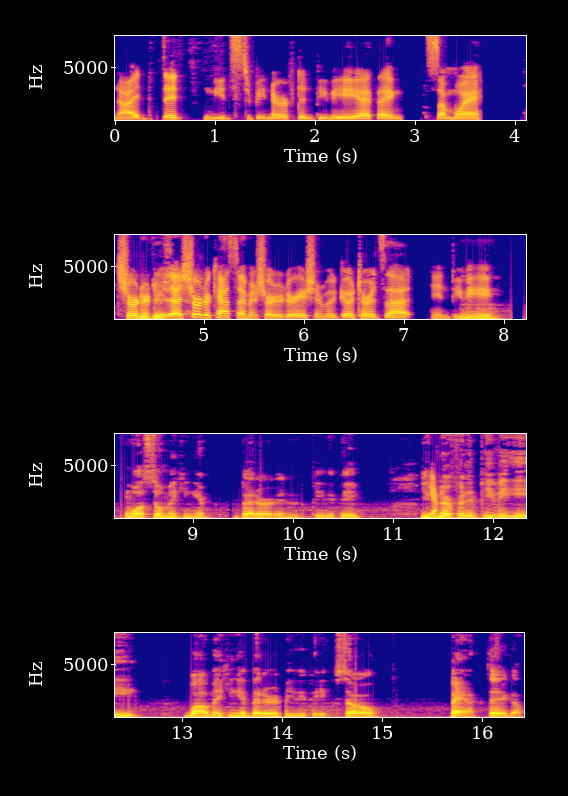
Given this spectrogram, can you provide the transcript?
No, it, it needs to be nerfed in PVE. I think some way. Shorter, Reduce- uh, shorter cast time and shorter duration would go towards that in PVE. Mhm. While still making it better in PvP. You Yeah. nerf it in PvE while making it better in PvP. So, bam, there you go.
